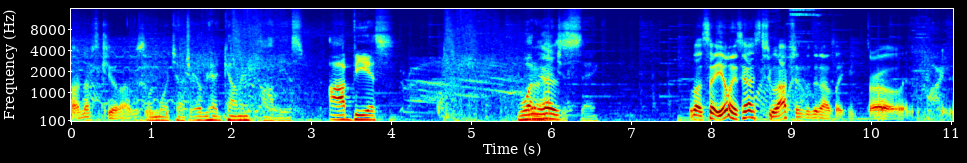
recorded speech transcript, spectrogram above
Oh, enough to kill, obviously. One more touch. Overhead coming. Obvious. Obvious. What did I just say? Well, I say he only has two options, but then I was like, throw and yeah,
